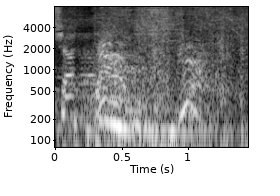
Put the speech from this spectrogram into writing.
Shut down.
